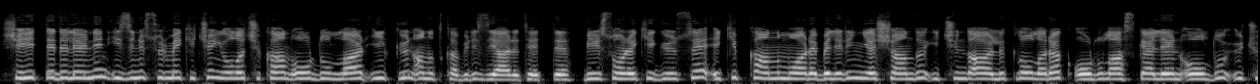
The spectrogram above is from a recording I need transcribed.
Şehit dedelerinin izini sürmek için yola çıkan ordulular ilk gün Anıtkabir'i ziyaret etti. Bir sonraki günse ekip kanlı muharebelerin yaşandığı içinde ağırlıklı olarak ordulu askerlerin olduğu 3.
